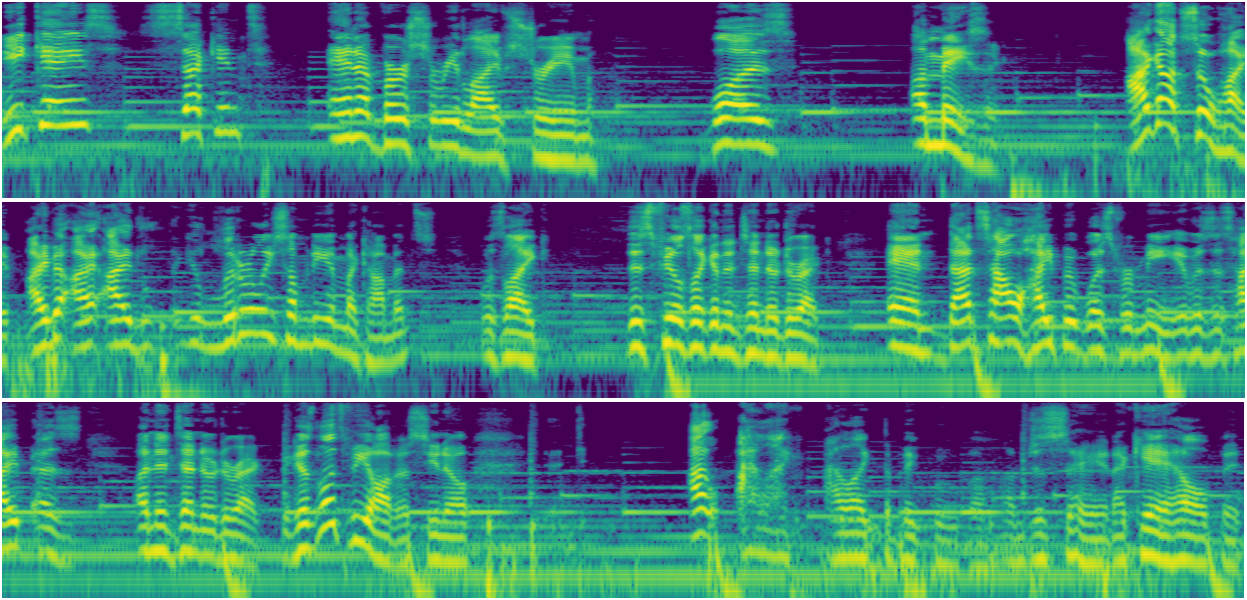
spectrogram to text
Nikke's second anniversary live stream was amazing. I got so hyped. I, I, I literally somebody in my comments was like, "This feels like a Nintendo Direct," and that's how hype it was for me. It was as hype as a Nintendo Direct because let's be honest, you know, I, I like I like the big booba. I'm just saying, I can't help it.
